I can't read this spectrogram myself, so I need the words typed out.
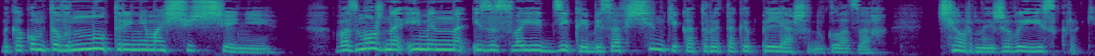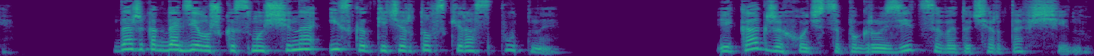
На каком-то внутреннем ощущении. Возможно, именно из-за своей дикой безовщинки, которая так и пляшет в глазах. Черные живые искорки. Даже когда девушка смущена, искорки чертовски распутные. И как же хочется погрузиться в эту чертовщину.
